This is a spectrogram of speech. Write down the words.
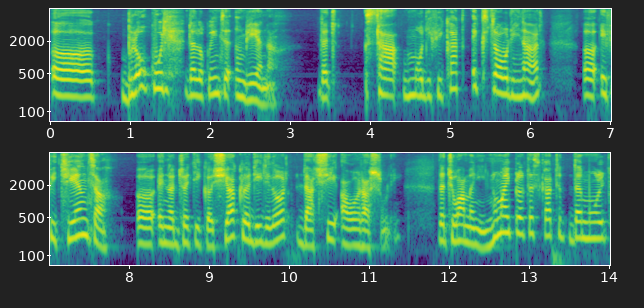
uh, blocuri de locuințe în Viena. Deci s-a modificat extraordinar uh, eficiența uh, energetică și a clădirilor, dar și a orașului. Deci oamenii nu mai plătesc atât de mult.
